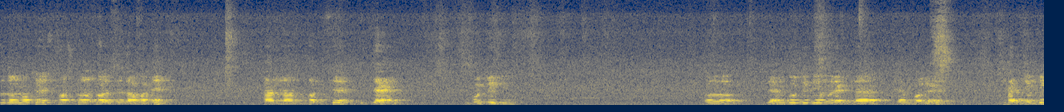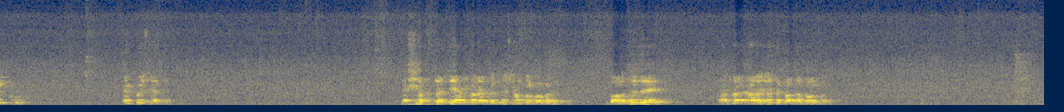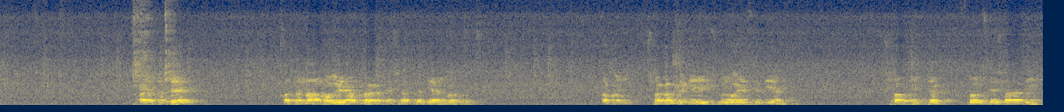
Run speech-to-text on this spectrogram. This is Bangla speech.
ধর্মকে সংস্করণ করেছে জাপানে। তার নাম হচ্ছে একটা টেম্পলে সাতজন ভিক্ষু একই সাথে। এক সপ্তাহ ধ্যান করার জন্য সংকল্প করেছে। বলেছে যে, আমরা কারোর সাথে কথা বলব না। কথা না বলে আমরা এক সপ্তাহ ধ্যান করব। তখন সকাল থেকে শুরু হয়েছে ধ্যান। সব ঠিকঠাক চলছে সারাদিন।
